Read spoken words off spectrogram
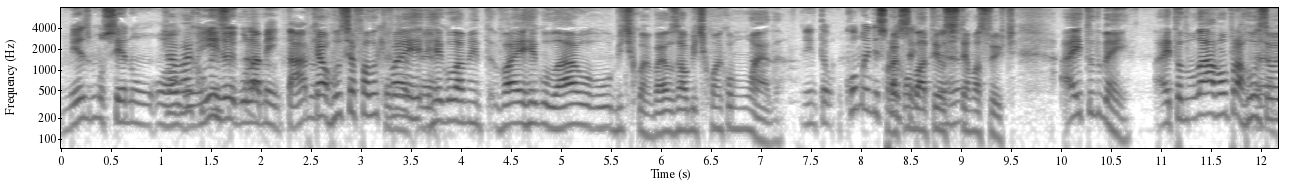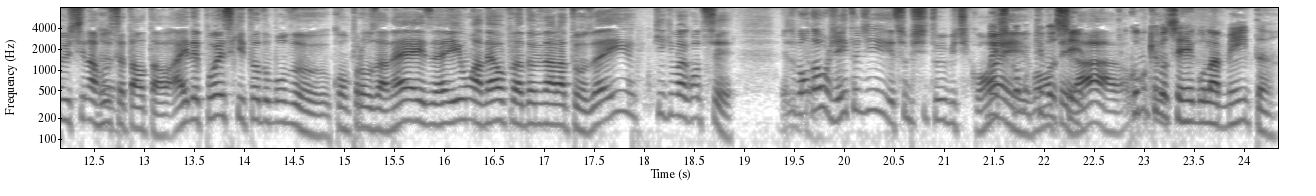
mesmo sendo um, algo irregulamentável. Porque a Rússia falou que vai, é. regulamentar, vai regular o, o, Bitcoin, vai usar o Bitcoin como moeda. Então, como eles Para combater o sistema SWIFT. Aí tudo bem. Aí todo mundo, ah, vamos pra Rússia, é, vamos investir na Rússia, é. tal, tal. Aí depois que todo mundo comprou os anéis, aí um anel para dominar a todos. Aí o que, que vai acontecer? Eles vão então. dar um jeito de substituir o Bitcoin, Mas como que você, Como que você regulamenta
